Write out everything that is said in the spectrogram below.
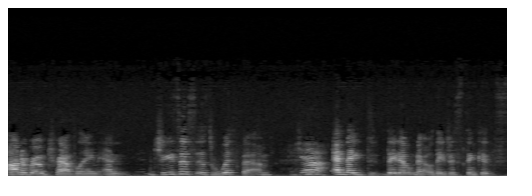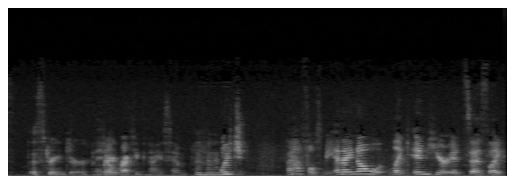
on a road traveling and Jesus is with them yeah. and they they don't know. They just think it's a stranger. They right? don't recognize him, Mhm. which baffles me. And I know, like in here, it says like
